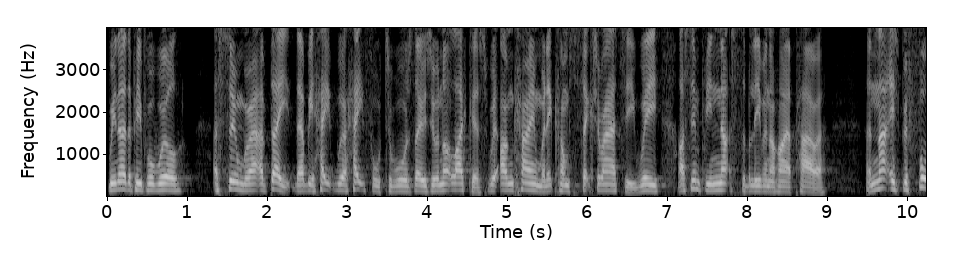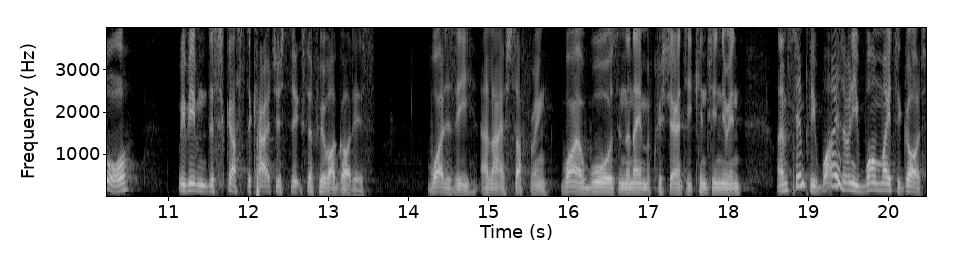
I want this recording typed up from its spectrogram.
We know that people will assume we're out of date. They'll be hate, we're hateful towards those who are not like us. We're uncaring when it comes to sexuality. We are simply nuts to believe in a higher power. And that is before we've even discussed the characteristics of who our God is. Why does he allow suffering? Why are wars in the name of Christianity continuing? And simply, why is there only one way to God?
